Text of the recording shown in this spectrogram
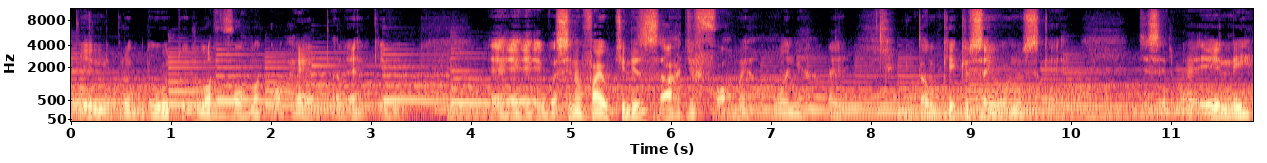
aquele produto de uma forma correta, né? Que é, você não vai utilizar de forma errônea, né? Então o que que o Senhor nos quer dizer? É, ele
